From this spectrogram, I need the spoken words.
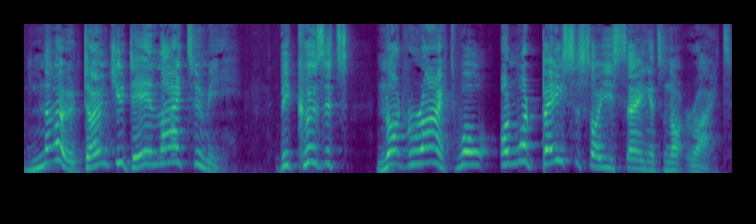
No, don't you dare lie to me because it's not right. Well, on what basis are you saying it's not right?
